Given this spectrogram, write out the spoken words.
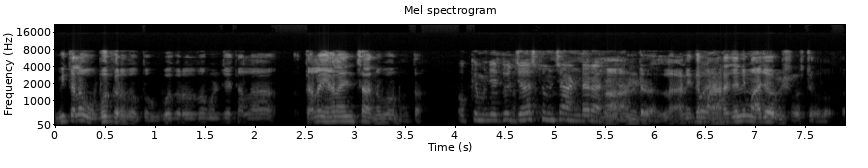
मी त्याला उभं करत होतो. उभं करत होतो म्हणजे त्याला त्याला ह्या लाईनचा अनुभव नव्हता. ओके म्हणजे तो जस्ट तुमच्या अंडर आला अंडर आला आणि त्या. महाराजांनी माझ्यावर विश्वास ठेवला होता.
